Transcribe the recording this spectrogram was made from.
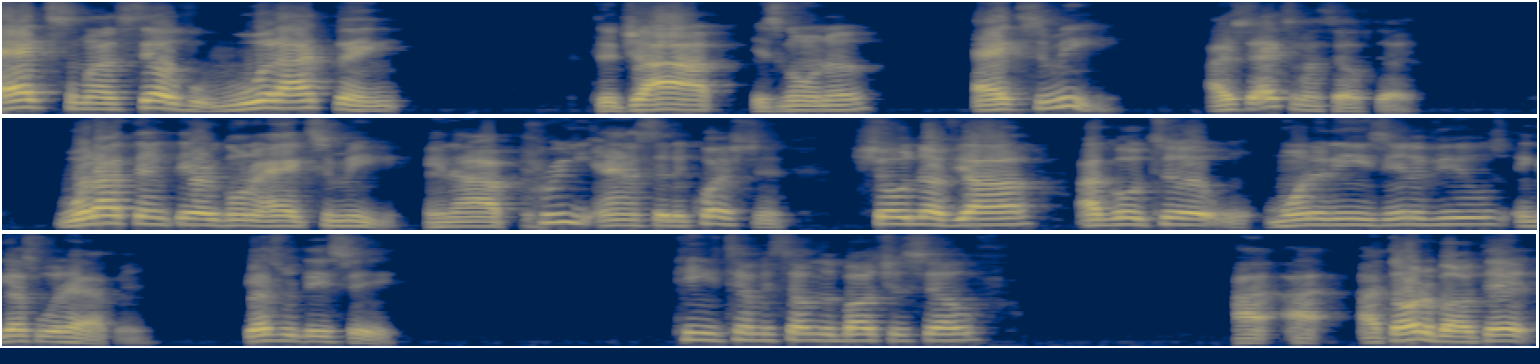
ask myself what I think the job is going to ask me. I used to ask myself that. What I think they're going to ask me, and I pre-answer the question. Sure enough, y'all, I go to one of these interviews, and guess what happened? Guess what they say? Can you tell me something about yourself? I I, I thought about that.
